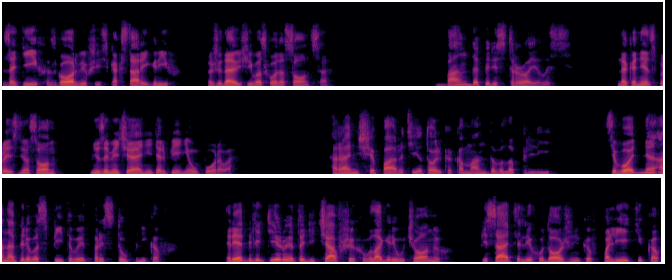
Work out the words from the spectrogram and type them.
затих, сгорбившись, как старый гриф, ожидающий восхода солнца. «Банда перестроилась», — наконец произнес он, не замечая нетерпения Упорова. Раньше партия только командовала пли. Сегодня она перевоспитывает преступников, реабилитирует одичавших в лагере ученых, писателей, художников, политиков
